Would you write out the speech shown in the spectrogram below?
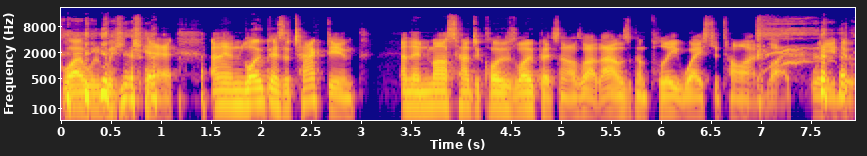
Why would we care?" And then Lopez attacked him, and then Mas had to close Lopez, and I was like, that was a complete waste of time. Like, what are you doing?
